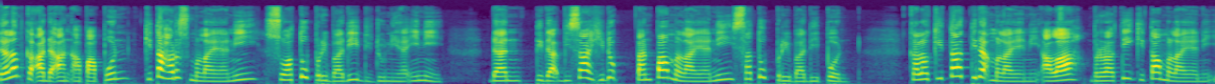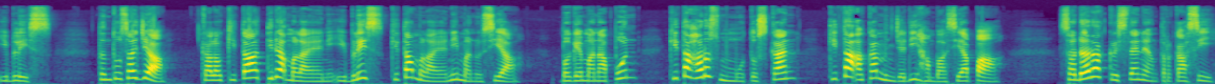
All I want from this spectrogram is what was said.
Dalam keadaan apa pun, kita harus melayani suatu pribadi di dunia ini dan tidak bisa hidup tanpa melayani satu pribadi pun. Kalau kita tidak melayani Allah, berarti kita melayani iblis. Tentu saja, kalau kita tidak melayani iblis, kita melayani manusia. Bagaimanapun, kita harus memutuskan kita akan menjadi hamba siapa. Saudara Kristen yang terkasih,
